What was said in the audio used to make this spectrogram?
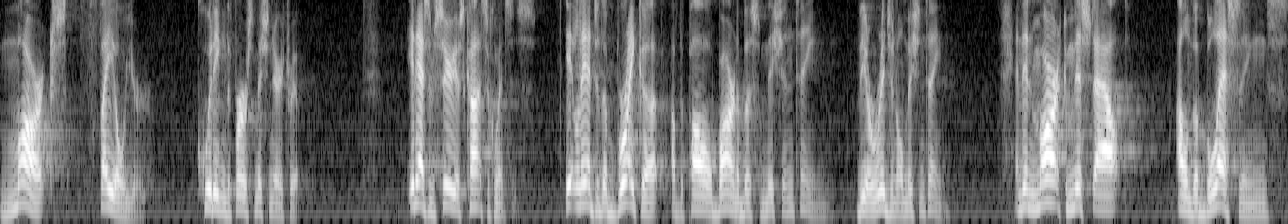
Mark's failure quitting the first missionary trip. It had some serious consequences. It led to the breakup of the Paul Barnabas mission team, the original mission team. And then Mark missed out on the blessings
